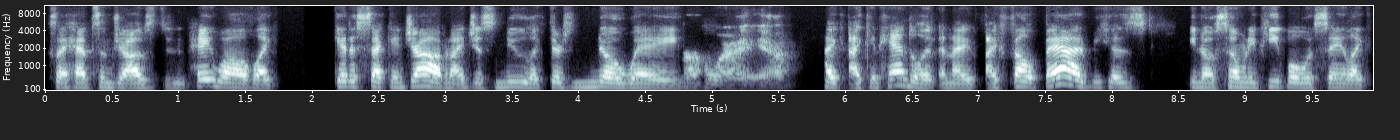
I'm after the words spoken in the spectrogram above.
because i had some jobs didn't pay well like get a second job and i just knew like there's no way no way yeah I, I can handle it and i i felt bad because you know so many people would say like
